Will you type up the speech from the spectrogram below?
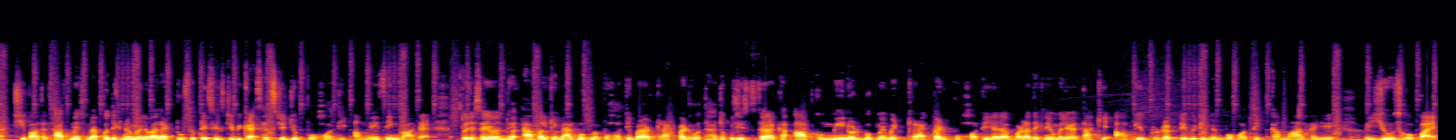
अच्छी बात है। साथ में इसमें आपको देखने मिलने वाला है टू फिफ्टी सिक्स जी का डी जो बहुत ही अमेजिंग बात है। तो जैसे कि तो एप्पल के मैकबुक में बहुत ही बड़ा ट्रैक पैड होता है तो कुछ इस तरह का आपको मी नोटबुक में भी ट्रैक पैड बहुत ही ज़्यादा बड़ा देखने को मिलेगा, ताकि आपकी प्रोडक्टिविटी में बहुत ही कमाल का ये यूज़ हो पाए।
